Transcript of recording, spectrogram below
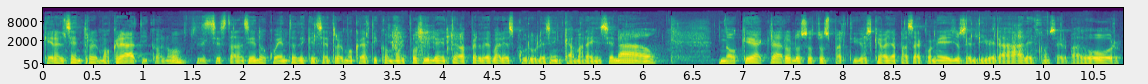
era el Centro Democrático, ¿no? Se, están haciendo cuentas de que el Centro Democrático muy posiblemente va a perder varias curules en Cámara y en Senado. No queda claro los otros partidos que vaya a pasar con ellos, el liberal, el conservador,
